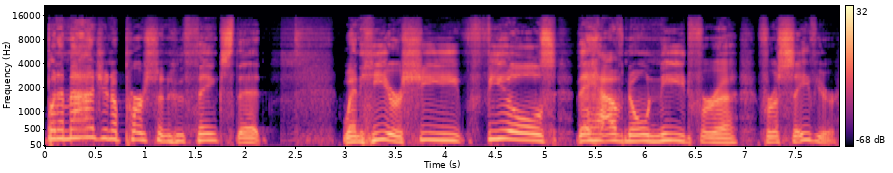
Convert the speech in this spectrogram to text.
But imagine a person who thinks that when he or she feels they have no need for a, for a Savior,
